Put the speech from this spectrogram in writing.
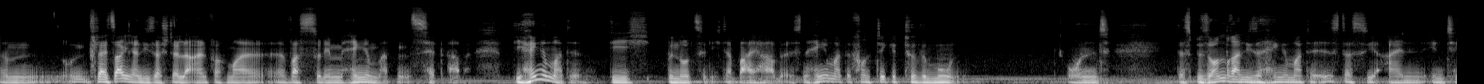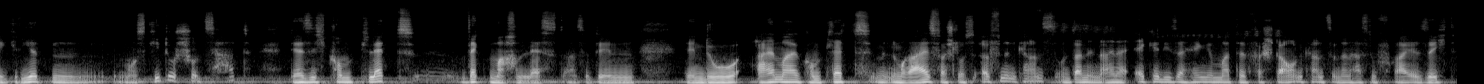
Ähm, und vielleicht sage ich an dieser Stelle einfach mal äh, was zu dem Hängematten-Setup. Die Hängematte, die ich benutze, die ich dabei habe, ist eine Hängematte von Ticket to the Moon. Und das Besondere an dieser Hängematte ist, dass sie einen integrierten Moskitoschutz hat, der sich komplett wegmachen lässt. Also den den du einmal komplett mit einem Reißverschluss öffnen kannst und dann in einer Ecke dieser Hängematte verstauen kannst und dann hast du freie Sicht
